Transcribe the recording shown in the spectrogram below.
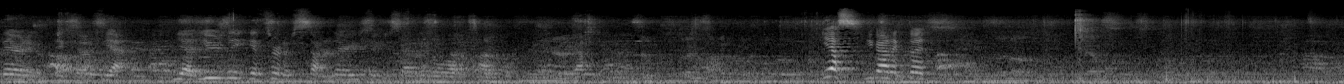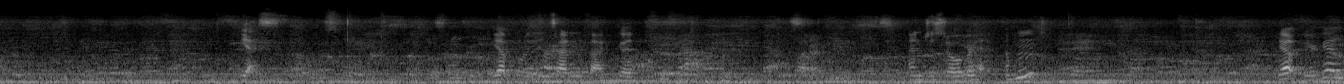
there it, is. it goes. Yeah. Yeah, usually it gets sort of stuck there, so you just gotta give it a little time. Yeah. Yes, you got it. Good. Yes. Yep, over the inside of the thigh. Good. And just overhead. Mm-hmm. Yep, you're good.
